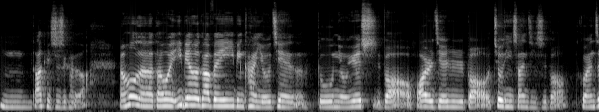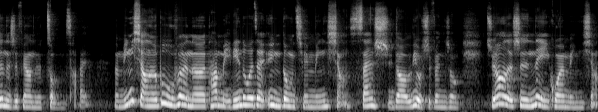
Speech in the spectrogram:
嗯，大家可以试试看啦。然后呢，他会一边喝咖啡一边看邮件，读《纽约时报》《华尔街日报》《旧金山纪事报》，果然真的是非常的总裁。那冥想的部分呢？他每天都会在运动前冥想三十到六十分钟，主要的是内观冥想，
